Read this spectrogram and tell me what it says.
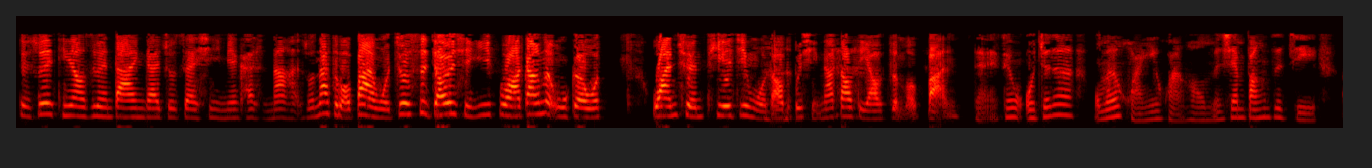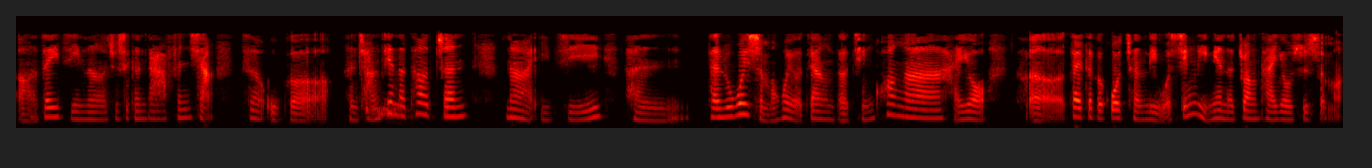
对，所以听到这边，大家应该就在心里面开始呐喊说：“那怎么办？我就是焦虑型依附啊！刚刚那五个我完全贴近我到不行，那到底要怎么办？”对，所以我觉得我们缓一缓哈，我们先帮自己呃这一集呢，就是跟大家分享这五个很常见的特征，那以及很，但是为什么会有这样的情况啊？还有呃，在这个过程里，我心里面的状态又是什么？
